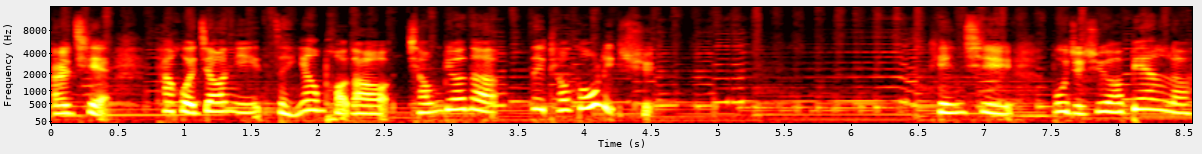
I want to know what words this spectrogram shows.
而且它会教你怎样跑到墙边的那条沟里去。”天气不久就要变了，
